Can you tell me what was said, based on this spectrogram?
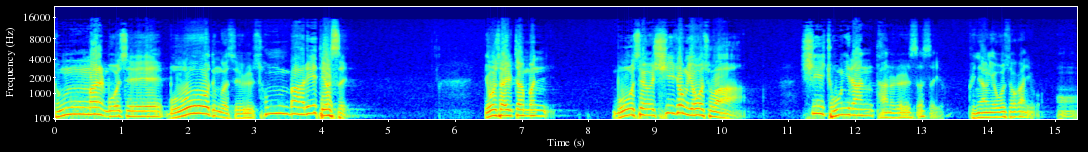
정말 모세의 모든 것을 손발이 되었어요. 여호수아 1장은 모세의 시종 여호수아 시종이란 단어를 썼어요. 그냥 여호수아가 아니고. 어.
